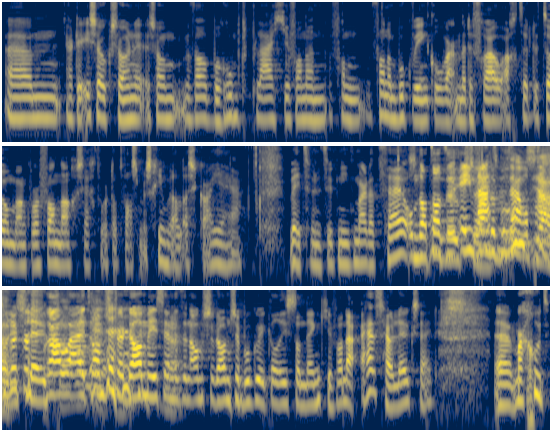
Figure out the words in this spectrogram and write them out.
Ehm, er is ook zo'n zo'n wel beroemd plaatje van een, van, van een boekwinkel waar met een vrouw achter de toonbank, waarvan dan gezegd wordt dat was misschien wel Lescaille. Ja, weten we natuurlijk niet, maar dat, hè, omdat dat een van de beroemdste drukkersvrouwen uit. Amsterdam is en Ja. het een Amsterdamse boekwinkel is, dan denk je van nou, het zou leuk zijn. Eh, maar goed,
